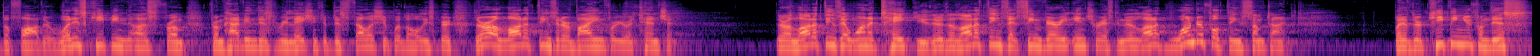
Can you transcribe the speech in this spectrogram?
the Father? What is keeping us from, from having this relationship, this fellowship with the Holy Spirit? There are a lot of things that are vying for your attention. There are a lot of things that want to take you. There's a lot of things that seem very interesting. There's a lot of wonderful things sometimes. But if they're keeping you from this,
